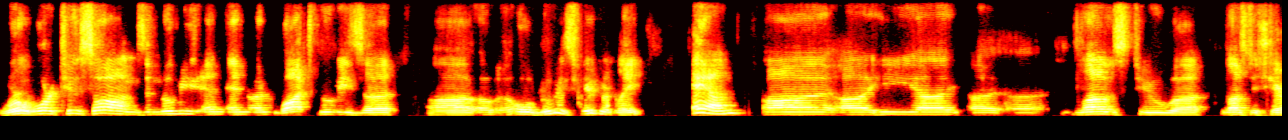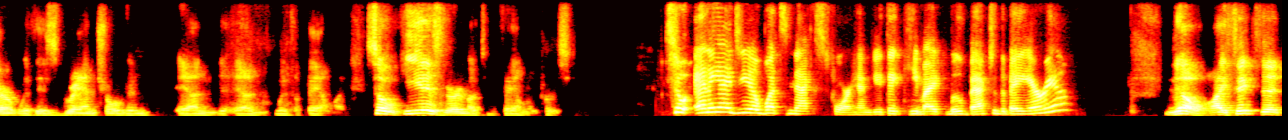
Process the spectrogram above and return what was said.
World War II songs and movies and, and, and watch movies, uh, uh old movies frequently. And uh, uh, he loves to loves to share it with his grandchildren and and with the family. So he is very much a family person. So, any idea what's next for him? Do you think he might move back to the Bay Area? No, I think that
